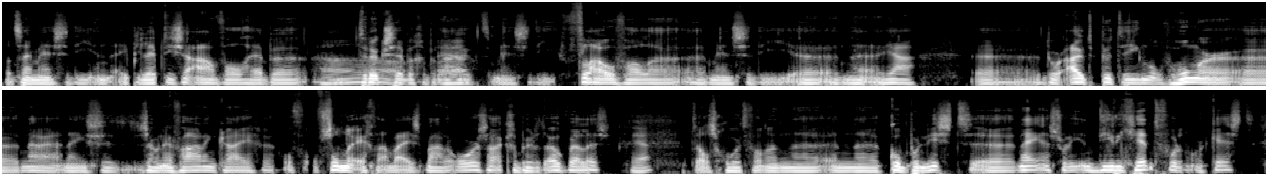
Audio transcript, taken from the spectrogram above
Dat zijn mensen die een epileptische aanval hebben, Oh, drugs hebben gebruikt, mensen die flauw vallen, eh, mensen die eh, een, eh, ja, door uitputting of honger eh, nou ja, ineens eh, zo'n ervaring krijgen. Of, of zonder echt aanwijsbare oorzaak gebeurt het ook wel eens. Ja. Ik heb wel eens gehoord van een, eh, een eh, componist, eh, nee, sorry, een dirigent voor een orkest.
